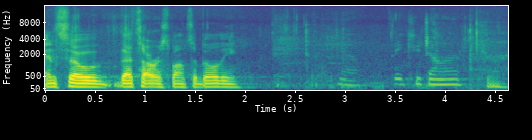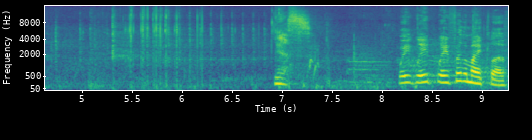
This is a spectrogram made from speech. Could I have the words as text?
And so that's our responsibility. Yeah. Thank you, John. Sure. Yes. Wait, wait, wait for the mic, love.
